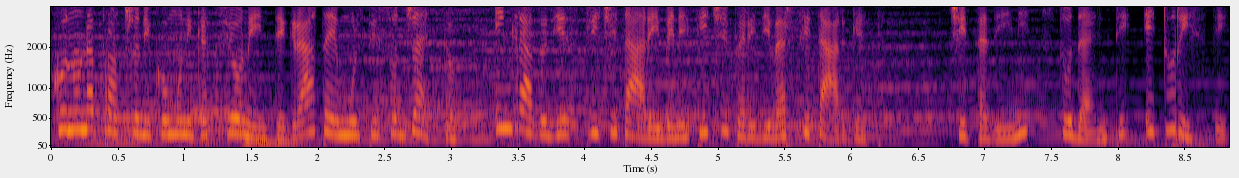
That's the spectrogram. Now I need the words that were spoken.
con un approccio di comunicazione integrata e multisoggetto, in grado di esplicitare i benefici per i diversi target, cittadini, studenti e turisti.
